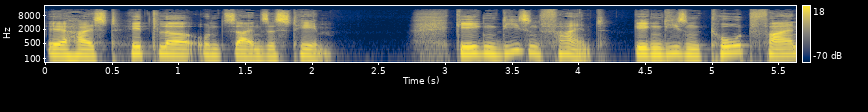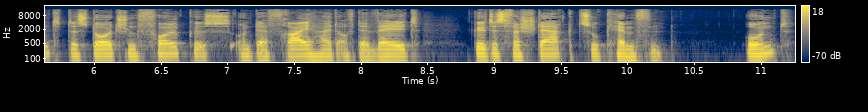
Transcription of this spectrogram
Er heißt Hitler und sein System. Gegen diesen Feind, gegen diesen Todfeind des deutschen Volkes und der Freiheit auf der Welt gilt es verstärkt zu kämpfen. Und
